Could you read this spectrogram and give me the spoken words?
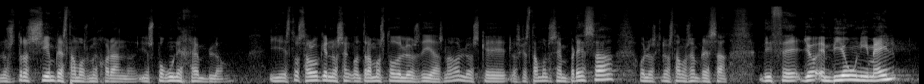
Nosotros siempre estamos mejorando. Y os pongo un ejemplo. Y esto es algo que nos encontramos todos los días, ¿no? los, que, los que estamos en empresa o los que no estamos en empresa. Dice, yo envío un email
